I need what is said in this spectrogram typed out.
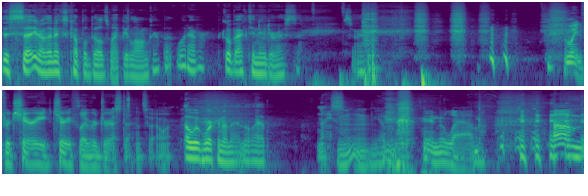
this, uh, you know, the next couple builds might be longer, but whatever. Go back to new DiResta. Sorry. I'm waiting for cherry cherry flavored DiResta. That's what I want. Oh, we're working on that in the lab. Nice Mm, yum. in the lab. um,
